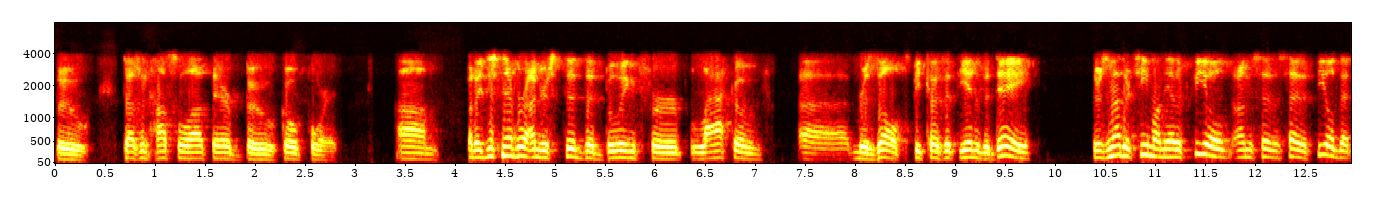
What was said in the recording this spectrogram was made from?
boo. Doesn't hustle out there, boo. Go for it. Um, but I just never understood the booing for lack of uh, results because at the end of the day, there's another team on the other field, on the other side of the field, that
